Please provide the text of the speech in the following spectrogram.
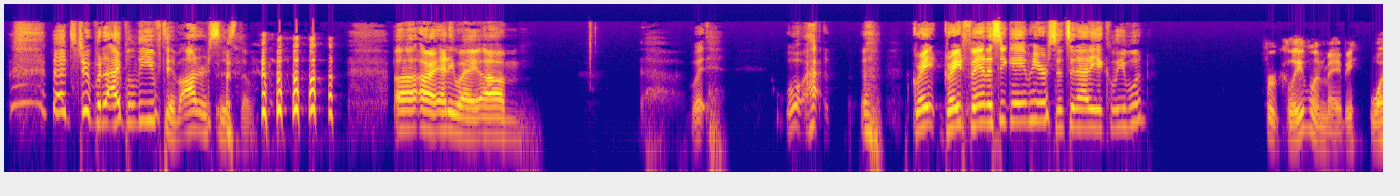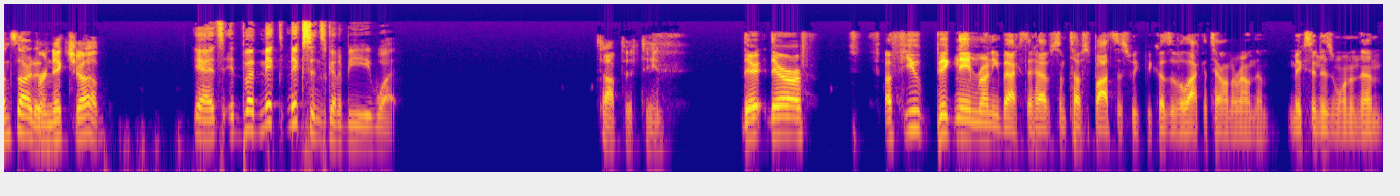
That's true, but I believed him. Honor system. uh, all right. Anyway, um, what? Well, how, great, great fantasy game here, Cincinnati and Cleveland. For Cleveland, maybe. One sided. For Nick Chubb, Yeah, it's it, but Mix, Mixon's going to be what? top 15. There, there are a few big name running backs that have some tough spots this week because of a lack of talent around them. Mixon is one of them.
